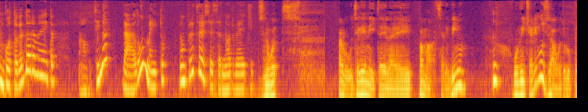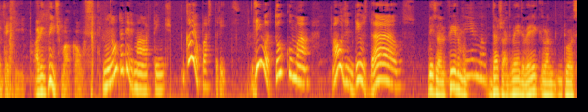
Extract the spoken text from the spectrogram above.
Un ko tagad dara meita? Audzina dēlu un meitu un precējusies ar Norvēģi. Znots palūdza Lienītei, lai pamāca arī viņu. Un viņš arī uzauga lupateķīt. Arī viņš māca aust. Nu, tad ir Mārtiņš. Kā jau pastarīts? Dzīvo tukumā, audzina divus dēlus. Dizaina firma, Firma. dažādi veidi veiklam, tos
